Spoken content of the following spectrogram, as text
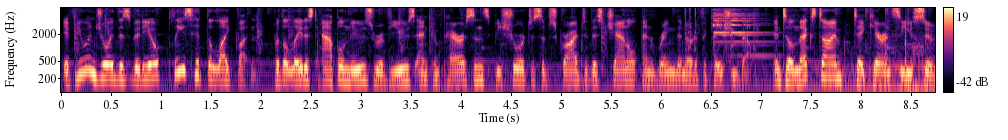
If you enjoyed this video, please hit the like button. For the latest Apple news, reviews, and comparisons, be sure to subscribe to this channel and ring the notification bell. Until next time, take care and see you soon.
